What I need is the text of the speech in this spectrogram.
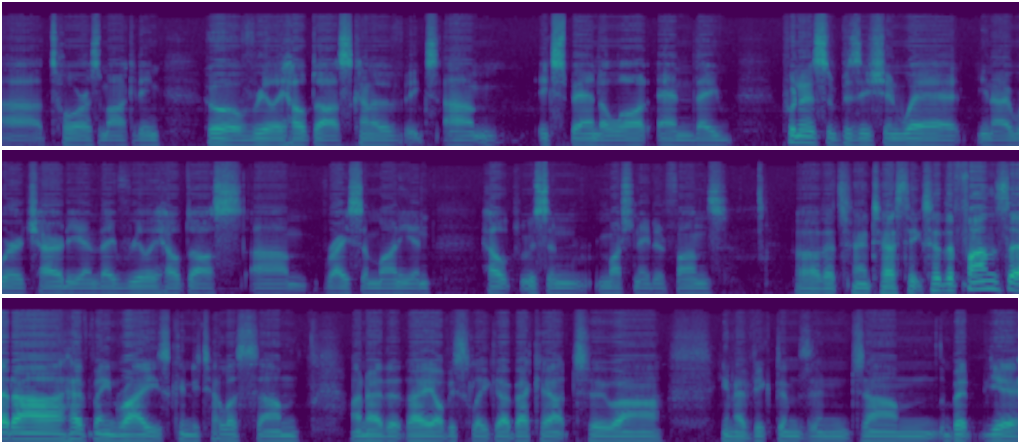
uh, Taurus Marketing, who have really helped us kind of ex- um, expand a lot, and they put us in a position where you know we're a charity, and they've really helped us um, raise some money and helped with some much needed funds. Oh, that's fantastic. So the funds that uh, have been raised, can you tell us? Um, I know that they obviously go back out to, uh, you know, victims and, um, but yeah,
